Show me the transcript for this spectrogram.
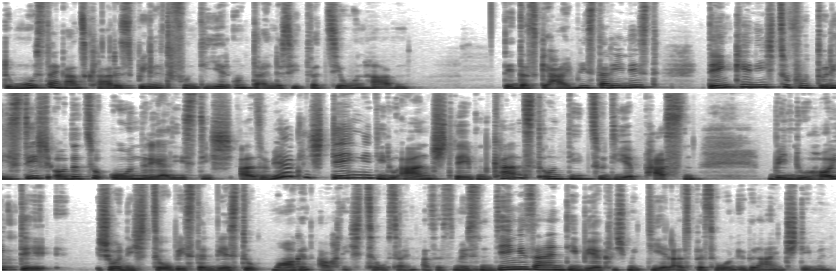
Du musst ein ganz klares Bild von dir und deiner Situation haben. Denn das Geheimnis darin ist, denke nicht zu futuristisch oder zu unrealistisch. Also wirklich Dinge, die du anstreben kannst und die zu dir passen. Wenn du heute schon nicht so bist, dann wirst du morgen auch nicht so sein. Also es müssen Dinge sein, die wirklich mit dir als Person übereinstimmen.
